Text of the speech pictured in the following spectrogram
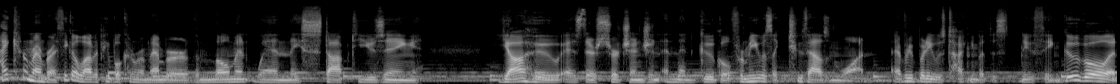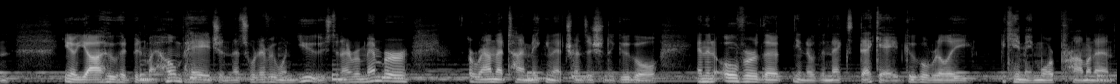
I can remember, I think a lot of people can remember the moment when they stopped using Yahoo as their search engine and then Google. For me, it was like 2001. Everybody was talking about this new thing, Google, and you know, Yahoo had been my homepage, and that's what everyone used. And I remember around that time making that transition to Google, and then over the you know the next decade, Google really became a more prominent,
